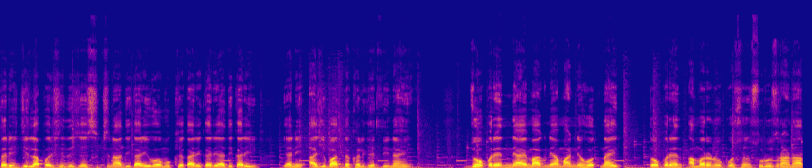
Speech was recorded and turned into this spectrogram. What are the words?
तरी जिल्हा परिषदेचे शिक्षणाधिकारी व मुख्य कार्यकारी अधिकारी यांनी अजिबात दखल घेतली नाही. जोपर्यंत न्याय मागण्या मान्य होत नाहीत तोपर्यंत आमरण उपोषण सुरूच राहणार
